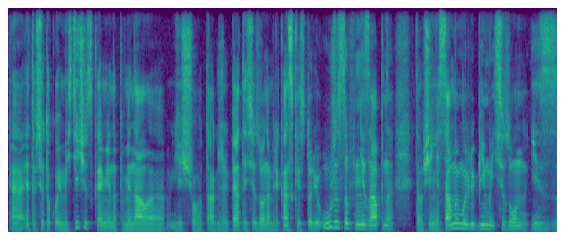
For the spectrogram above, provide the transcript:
это все такое мистическое, мне напоминало еще также пятый сезон американской истории ужасов внезапно. Это вообще не самый мой любимый сезон из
